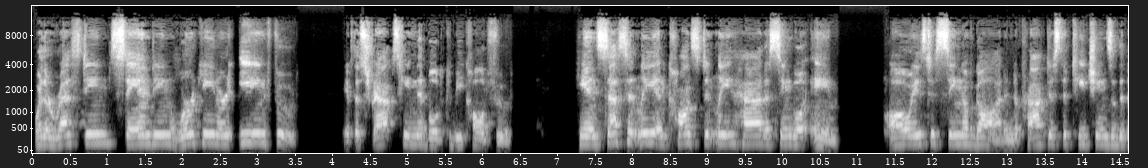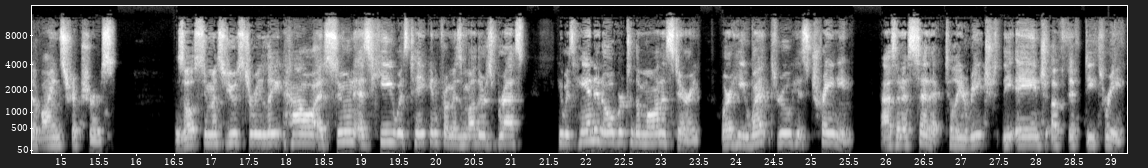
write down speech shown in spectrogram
whether resting, standing, working, or eating food, if the scraps he nibbled could be called food. He incessantly and constantly had a single aim always to sing of God and to practice the teachings of the divine scriptures. Zosimus used to relate how, as soon as he was taken from his mother's breast, he was handed over to the monastery, where he went through his training as an ascetic till he reached the age of 53.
